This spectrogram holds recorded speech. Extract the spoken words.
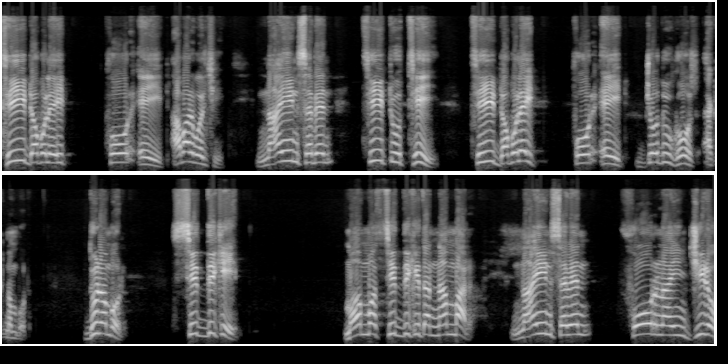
three double eight four eight আবার বলছি nine seven three two three three double eight four eight Jadu Ghosh, এক নম্বর। দু নম্বর, সিদ্দিকি, মোহাম্মদ সিদ্দিকি তার number nine seven four nine zero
